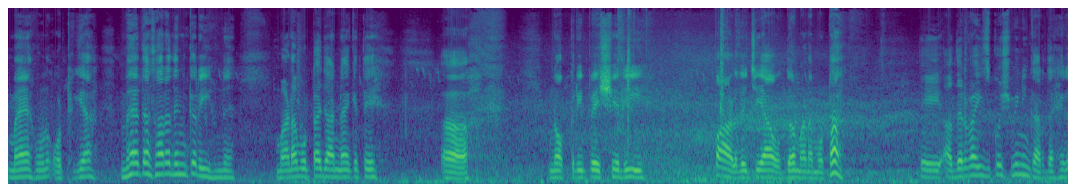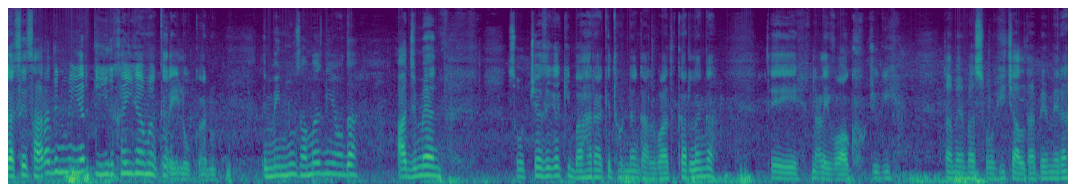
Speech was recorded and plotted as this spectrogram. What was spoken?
ਮੈਂ ਹੁਣ ਉੱਠ ਗਿਆ। ਮੈਂ ਤਾਂ ਸਾਰਾ ਦਿਨ ਘਰੇ ਹੀ ਹੁੰਨਾ ਮਾੜਾ ਮੋਟਾ ਜਾਣਾ ਕਿਤੇ ਨੌਕਰੀ ਪੇਸ਼ੇ ਦੀ ਭਾਲ ਵਿੱਚ ਆ ਉਦਾਂ ਮਾੜਾ ਮੋਟਾ। ਤੇ ਅਦਰਵਾਈਜ਼ ਕੁਝ ਵੀ ਨਹੀਂ ਕਰਦਾ ਹੈਗਾ। ਸੇ ਸਾਰਾ ਦਿਨ ਮੈਂ ਯਾਰ ਕੀ ਦਿਖਾਈ ਜਾਵਾਂ ਘਰੇ ਲੋਕਾਂ ਨੂੰ। ਤੇ ਮੈਨੂੰ ਸਮਝ ਨਹੀਂ ਆਉਂਦਾ। ਅੱਜ ਮੈਂ ਸੋਚਿਆ ਸੀਗਾ ਕਿ ਬਾਹਰ ਆ ਕੇ ਤੁਹਾਡੇ ਨਾਲ ਗੱਲਬਾਤ ਕਰ ਲਾਂਗਾ ਤੇ ਨਾਲੇ ਵਾਕ ਹੋ ਜੂਗੀ। ਤਾਂ ਮੈਂ ਬਸ ਉਹੀ ਚੱਲਦਾ ਪਿਆ ਮੇਰਾ।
